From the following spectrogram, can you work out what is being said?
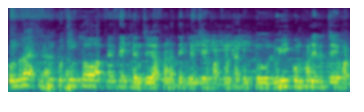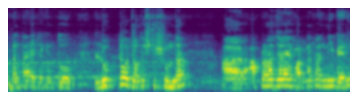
বন্ধুরা, এতক্ষণ পর্যন্ত আপনি দেখলেন যে, আপনারা দেখলেন যে হটগানটা কিন্তু লুই কোম্পানির যে হটগানটা এটা কিন্তু লুকটাও যথেষ্ট সুন্দর। আর আপনারা যারা হটগানটা নেবেন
